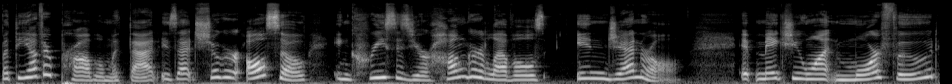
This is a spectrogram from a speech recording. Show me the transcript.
But the other problem with that is that sugar also increases your hunger levels in general. It makes you want more food,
